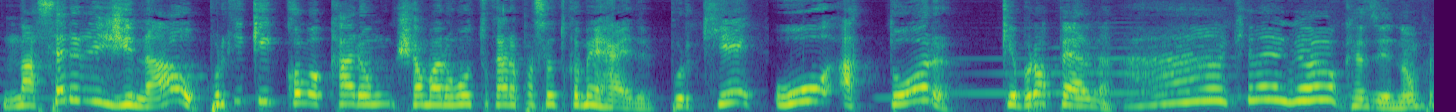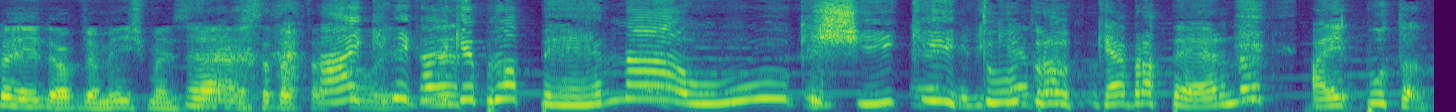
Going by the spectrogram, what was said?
Na série original, por que que colocaram, chamaram outro cara pra ser outro Kamen Rider? Porque o ator quebrou a perna. Ah, que legal. Quer dizer, não pra ele, obviamente, mas É. né, essa adaptação. Ai, que aí. legal, ele quebrou a perna. Uh, que Ele- chique, É, ele tudo. quebra, quebra a perna, aí, puta,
